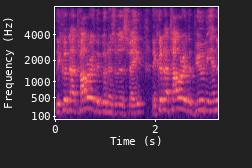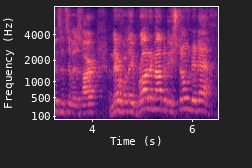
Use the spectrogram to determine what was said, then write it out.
They could not tolerate the goodness of his faith. They could not tolerate the beauty and innocence of his heart. And therefore they brought him out to be stoned to death.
